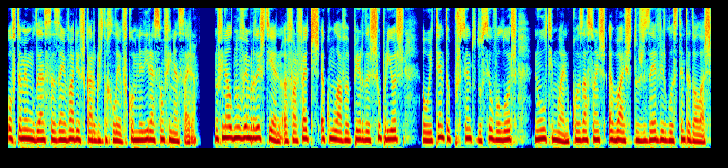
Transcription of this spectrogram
Houve também mudanças em vários cargos de relevo, como na direção financeira. No final de novembro deste ano, a Farfetch acumulava perdas superiores a 80% do seu valor no último ano, com as ações abaixo dos 0,70 dólares,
